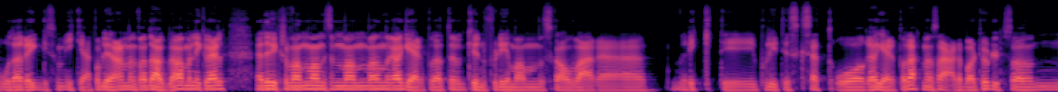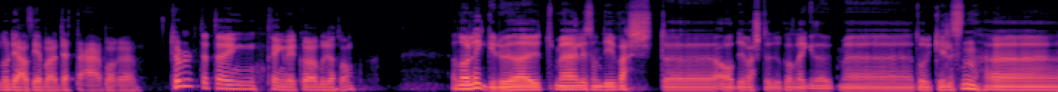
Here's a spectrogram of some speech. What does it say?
Oda Rygg, som ikke er på Blindern, men fra Dagbladet. Men likevel. Det virker som man, liksom, man, man reagerer på dette kun fordi man skal være riktig politisk sett og reagere på det, men så er det bare tull. Så Nordea sier bare dette er bare tull, dette trenger vi ikke å bry oss om. Ja, nå legger du deg ut med liksom de verste av de verste du kan legge deg ut med, Torkelsen. Eh,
